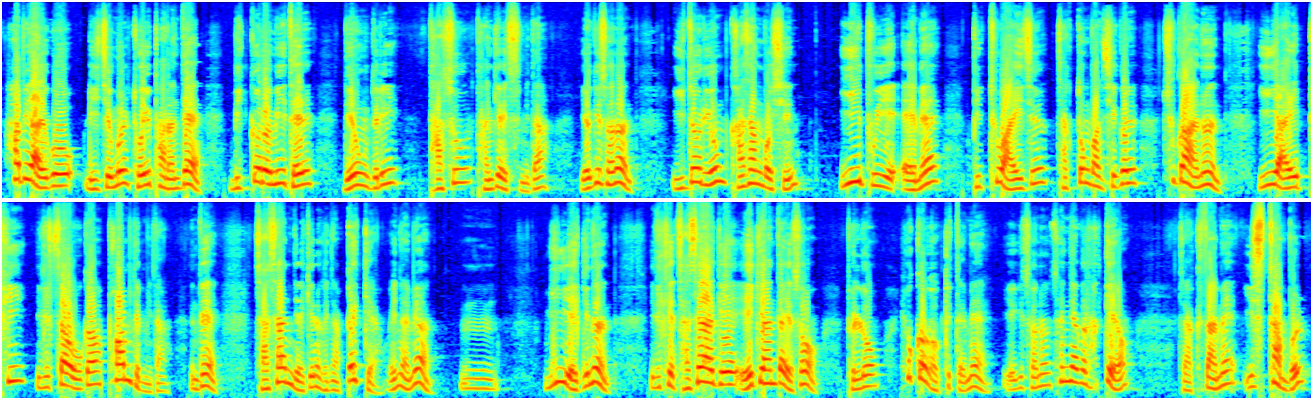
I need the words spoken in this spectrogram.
합의 알고리즘을 도입하는데 밑거름이 될 내용들이 다수 담겨 있습니다. 여기서는 이더리움 가상머신 EVM의 비트와이즈 작동 방식을 추가하는 EIP145가 포함됩니다. 근데 자세한 얘기는 그냥 뺄게요. 왜냐면 음, 이 얘기는 이렇게 자세하게 얘기한다 해서 별로 효과가 없기 때문에 여기서는 생략을 할게요. 자, 그 다음에 이스탄불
